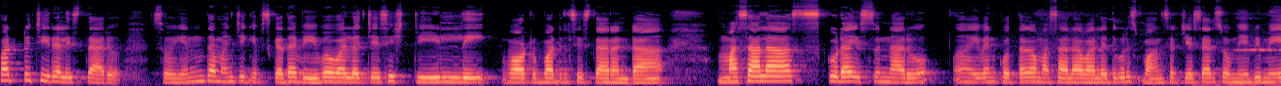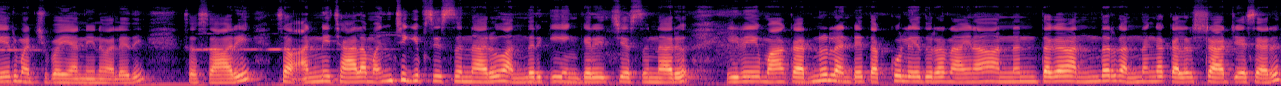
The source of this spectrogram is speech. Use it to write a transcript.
పట్టు చీరలు ఇస్తారు. సో ఎంత మంచి గిఫ్ట్స్ కదా! వివో వాళ్ళు వచ్చేసి స్టీల్ది వాటర్ బాటిల్స్ ఇస్తారంట. మసాలాస్ కూడా ఇస్తున్నారు. ఈవెన్ కొత్తగా మసాలా వాళ్ళది కూడా స్పాన్సర్ చేశారు. సో మేబీ మీరు మర్చిపోయాను నేను వాళ్ళది. సో సారీ. సో అన్నీ చాలా మంచి గిఫ్ట్స్ ఇస్తున్నారు. అందరికీ ఎంకరేజ్ చేస్తున్నారు. ఇది మా కర్నూలు అంటే తక్కువ లేదురా నాయన. అన్నంతగా అందరికి అందంగా కలర్ స్టార్ట్ చేశారు.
